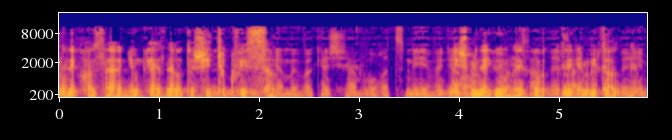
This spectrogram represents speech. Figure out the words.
Mindig hozzáadjunk ehhez, ne utasítsuk vissza. És mindegyikünknek legyen mit adni.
